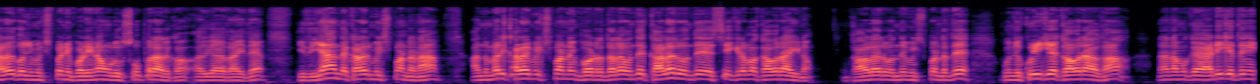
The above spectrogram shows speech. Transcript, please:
கலர் கொஞ்சம் மிக்ஸ் பண்ணி போட்டிங்கன்னா உங்களுக்கு சூப்பராக இருக்கும். அதுக்காக தான் இது. இது ஏன் அந்த கலர் மிக்ஸ் பண்ணுறேன்னா அந்த மாதிரி கலர் மிக்ஸ் பண்ணி போடுறதால வந்து கலர் வந்து சீக்கிரமாக கவர் ஆகிடும். கலர் வந்து மிக்ஸ் பண்ணுறது கொஞ்சம் குயிக்காக கவர் ஆகும். நான் நமக்கு அடிக்கிறதுக்கு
